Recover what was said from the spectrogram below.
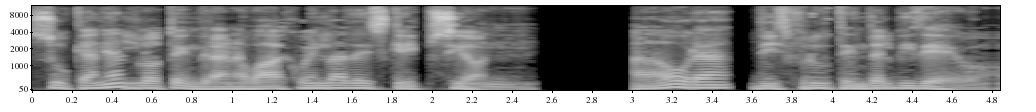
Su canal lo tendrán abajo en la descripción. Ahora, disfruten del video.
